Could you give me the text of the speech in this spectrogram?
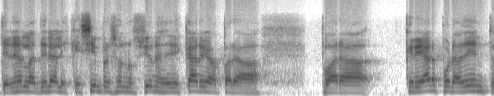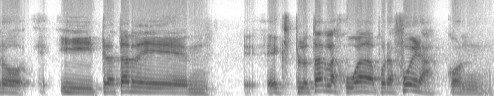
tener laterales que siempre son opciones de descarga para, para crear por adentro y tratar de mm, explotar la jugada por afuera con,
